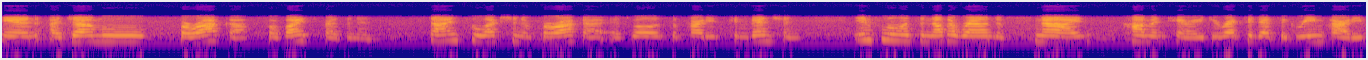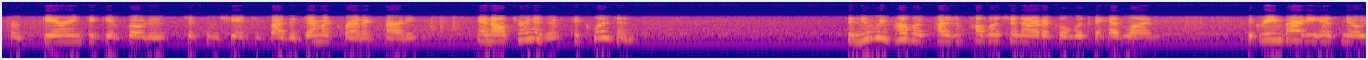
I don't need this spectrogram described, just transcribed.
and Ajamu Baraka for vice president. Stein's selection of Baraka, as well as the party's convention, influenced another round of snide commentary directed at the Green Party for daring to give voters disenchanted by the Democratic Party an alternative to Clinton. The New Republic published an article with the headline, The Green Party Has No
